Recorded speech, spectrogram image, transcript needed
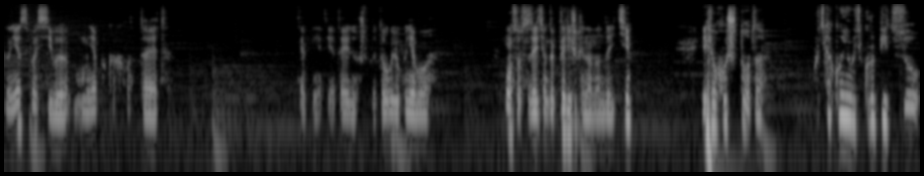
Ну нет, спасибо. У меня пока хватает. Так, нет, я отойду, чтобы этого глюка не было. Ну, собственно, за этим докторишкой нам надо идти. Если он хоть что-то, хоть какую-нибудь крупицу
